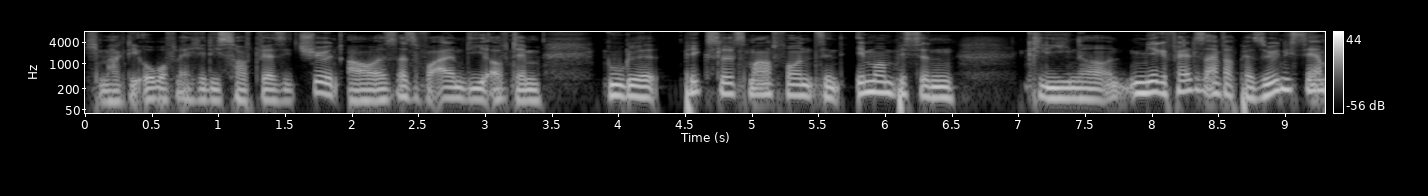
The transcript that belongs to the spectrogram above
Ich mag die Oberfläche, die Software sieht schön aus. Also vor allem die auf dem Google Pixel Smartphone sind immer ein bisschen cleaner. Und mir gefällt es einfach persönlich sehr.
